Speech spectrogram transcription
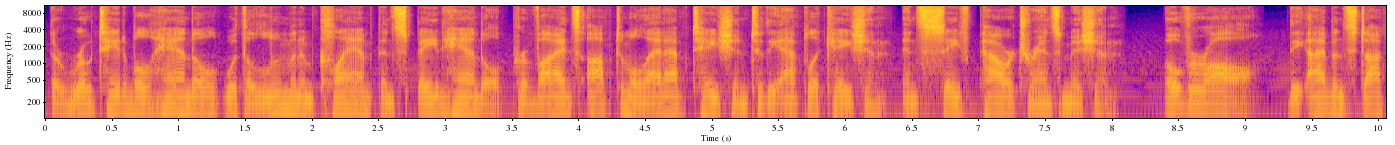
The rotatable handle with aluminum clamp and spade handle provides optimal adaptation to the application and safe power transmission. Overall, the Eibenstock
